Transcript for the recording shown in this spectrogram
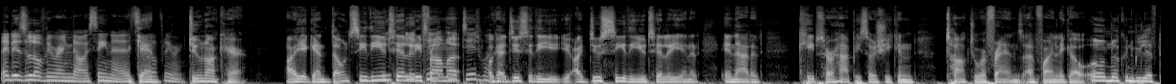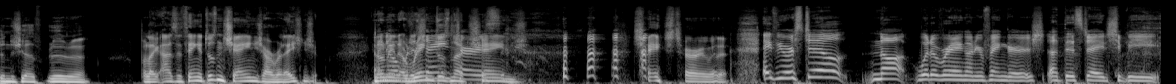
It is a lovely ring, though. I've seen it. It's a again, lovely ring. do not care. I again don't see the you utility did- from you it. did okay, I do see the I do see the utility in it. In that it keeps her happy, so she can talk to her friends and finally go. Oh, I'm not going to be left on the shelf. But like as a thing, it doesn't change our relationship. You know, I what I mean? A ring does not change. changed her with it. If you were still not with a ring on your finger sh- at this stage, she'd be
